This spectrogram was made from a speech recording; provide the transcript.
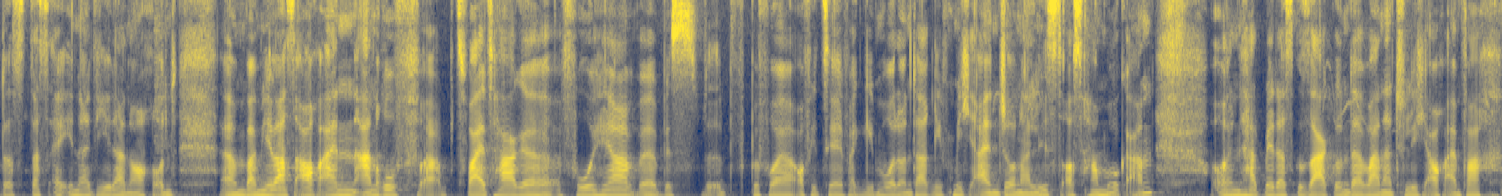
das, das erinnert jeder noch. Und ähm, bei mir war es auch ein Anruf äh, zwei Tage vorher, äh, bis, äh, bevor er offiziell vergeben wurde. Und da rief mich ein Journalist aus Hamburg an und hat mir das gesagt. Und da war natürlich auch einfach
